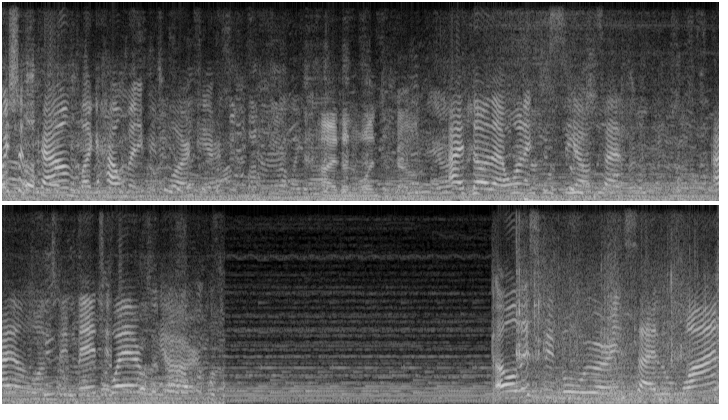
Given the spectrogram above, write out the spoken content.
We should count like how many people are here. I don't want to count. I thought I wanted to see outside, but I don't want to imagine where we are. all these people we were inside one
